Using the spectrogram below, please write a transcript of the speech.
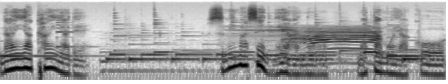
なんやかんやで。すみませんね、あの、またもやこ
